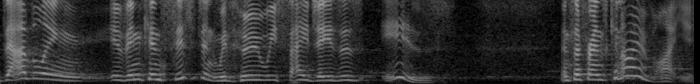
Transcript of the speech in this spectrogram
Dabbling is inconsistent with who we say Jesus is. And so, friends, can I invite you?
